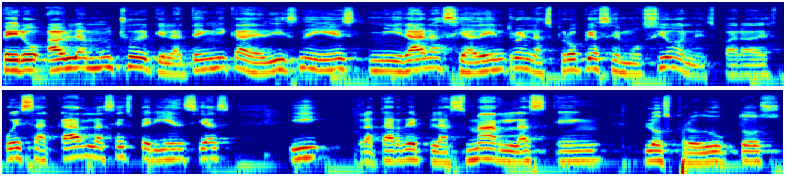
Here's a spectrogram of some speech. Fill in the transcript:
pero habla mucho de que la técnica de Disney es mirar hacia adentro en las propias emociones para después sacar las experiencias y tratar de plasmarlas en los productos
